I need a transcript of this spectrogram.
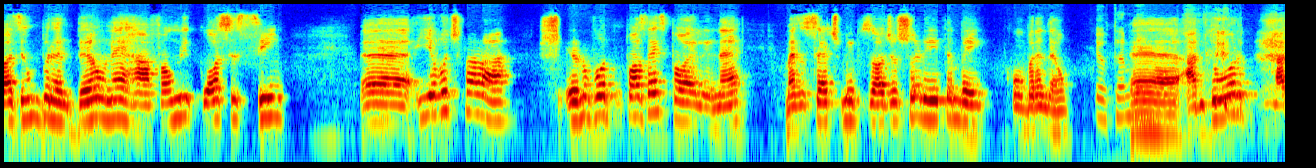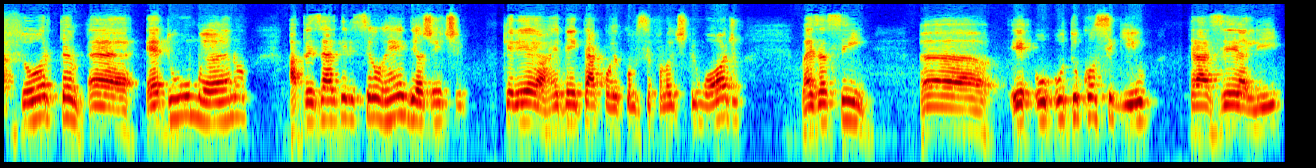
fazer um brandão, né, Rafa? Um negócio assim. Uh, e eu vou te falar, eu não vou, posso dar spoiler, né? Mas no sétimo episódio eu chorei também com o Brandão. Eu também. Uh, a dor, a dor uh, é do humano, apesar dele ser horrendo e a gente querer arrebentar com ele, como você falou, a gente tem um ódio, mas assim, o, o Tu conseguiu trazer ali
